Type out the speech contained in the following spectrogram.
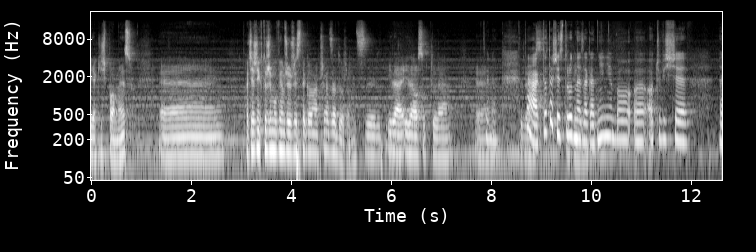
jakiś pomysł. Chociaż niektórzy mówią, że już jest tego na przykład za dużo, więc y, ile, ile osób, tyle. Y, tyle. tyle tak, to też jest trudne zagadnienie, bo y, oczywiście, y,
